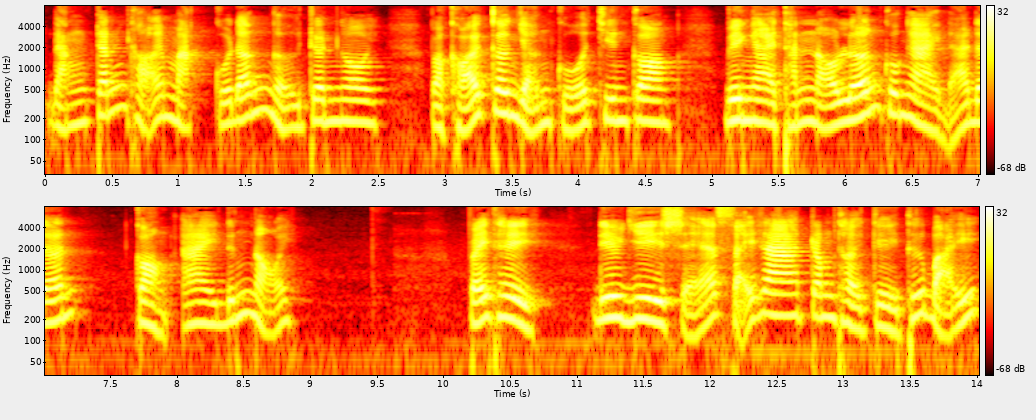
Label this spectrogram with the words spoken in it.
đặng tránh khỏi mặt của đấng ngự trên ngôi và khỏi cơn giận của chiên con, vì ngài thạnh nộ lớn của ngài đã đến còn ai đứng nổi? Vậy thì điều gì sẽ xảy ra trong thời kỳ thứ bảy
